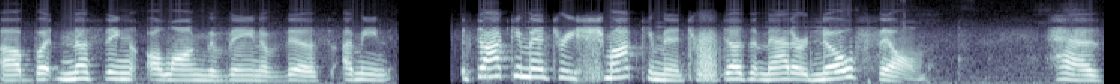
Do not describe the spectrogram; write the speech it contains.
uh, but nothing along the vein of this. I mean, documentary, schmockumentary, doesn't matter. No film has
